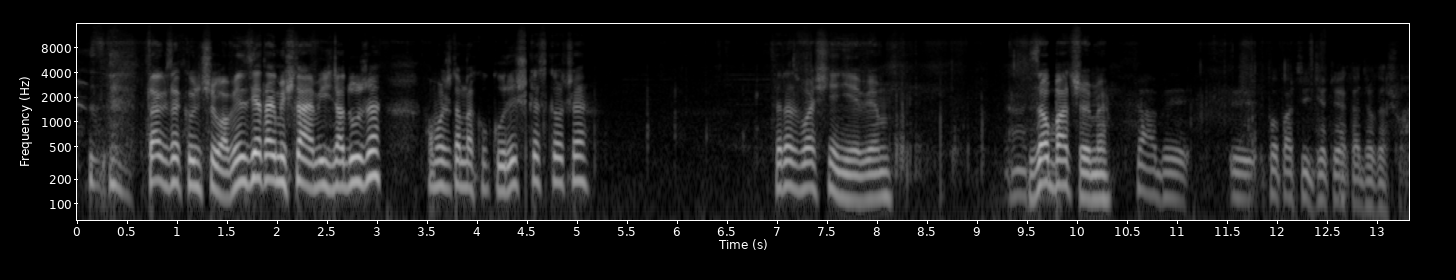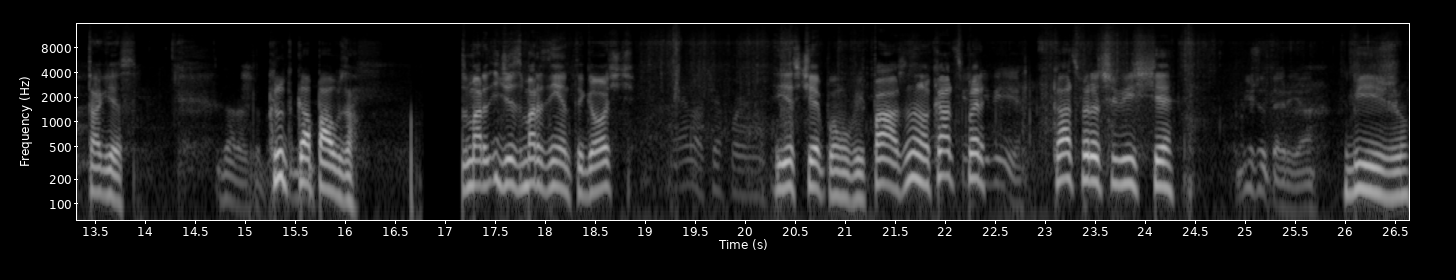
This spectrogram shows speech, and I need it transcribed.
tak zakończyła. Więc ja tak myślałem, iść na duże, a może tam na kukuryżkę skoczę? Teraz właśnie nie wiem. Zobaczymy. Aby y, popatrzeć gdzie tu jaka droga szła. Tak jest. Zaraz. Krótka pauza. Zmar idzie zmarznięty gość. Jest ciepło, mówi. Patrz, no Kacper, Kacper oczywiście, Biżuteria. biżu.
